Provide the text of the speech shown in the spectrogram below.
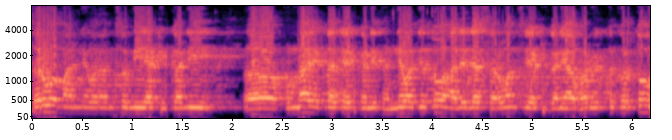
सर्व मान्यवरांचं मी या ठिकाणी पुन्हा एकदा त्या ठिकाणी धन्यवाद देतो. आलेल्या सर्वांचे या ठिकाणी आभार व्यक्त करतो.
